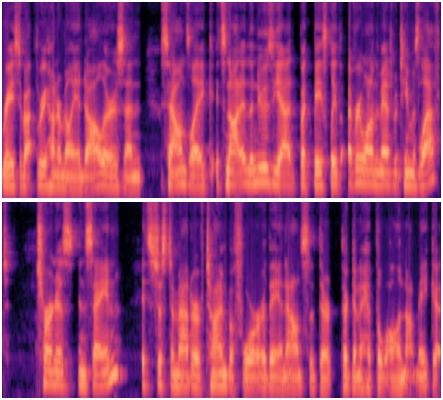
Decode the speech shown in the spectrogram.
raised about $300 million and sounds like it's not in the news yet, but basically everyone on the management team has left. Churn is insane. It's just a matter of time before they announce that they're, they're going to hit the wall and not make it.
